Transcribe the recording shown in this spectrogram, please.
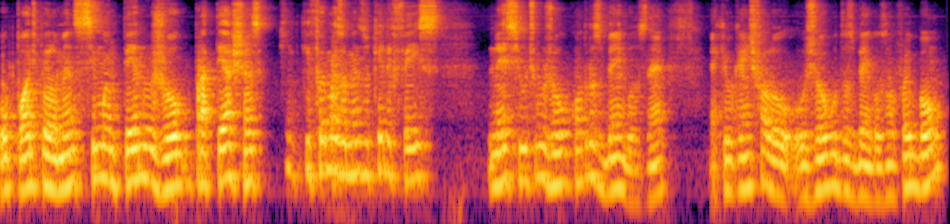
ou pode pelo menos se manter no jogo para ter a chance, que, que foi mais ou menos o que ele fez nesse último jogo contra os Bengals, né? É aquilo que a gente falou, o jogo dos Bengals não foi bom,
